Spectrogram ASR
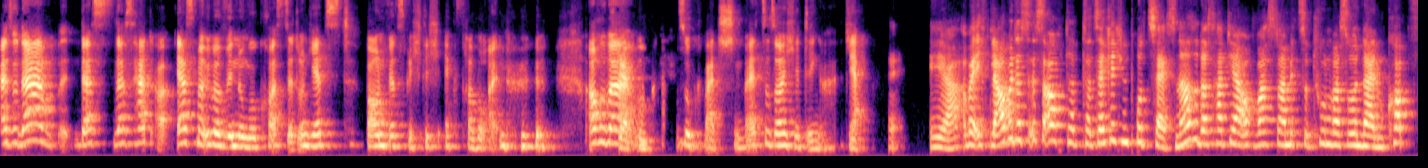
Also da, das, das hat erstmal Überwindung gekostet und jetzt bauen wir es richtig extra so ein. auch über ja. zu quatschen, weißt du, solche Dinge halt. Ja. Ja, aber ich glaube, das ist auch tatsächlich ein Prozess. Ne? Also das hat ja auch was damit zu tun, was so in deinem Kopf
